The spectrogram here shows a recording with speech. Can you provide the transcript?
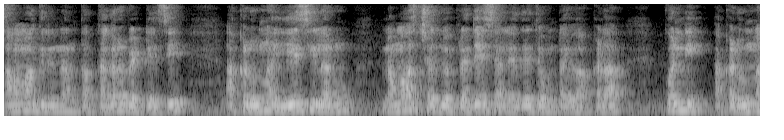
సామాగ్రిని అంతా తగలబెట్టేసి అక్కడ ఉన్న ఏసీలను నమాజ్ చదివే ప్రదేశాలు ఏదైతే ఉంటాయో అక్కడ కొన్ని అక్కడ ఉన్న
